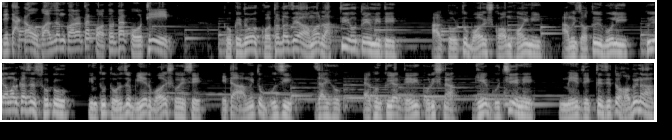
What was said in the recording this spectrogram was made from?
যে টাকা উপার্জন করাটা কতটা কঠিন। তোকে দেওয়া কথাটা যে আমার রাখতেই হতো এমনিতে। আর তোর তো বয়স কম হয়নি। আমি যতই বলি, তুই আমার কাছে ছোট, কিন্তু তোর যে বিয়ের বয়স হয়েছে, এটা আমি তো বুঝি। যাই হোক, এখন তুই আর দেরি করিস না। গিয়ে গুছিয়ে নে। মেয়ে দেখতে যেতে হবে না।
